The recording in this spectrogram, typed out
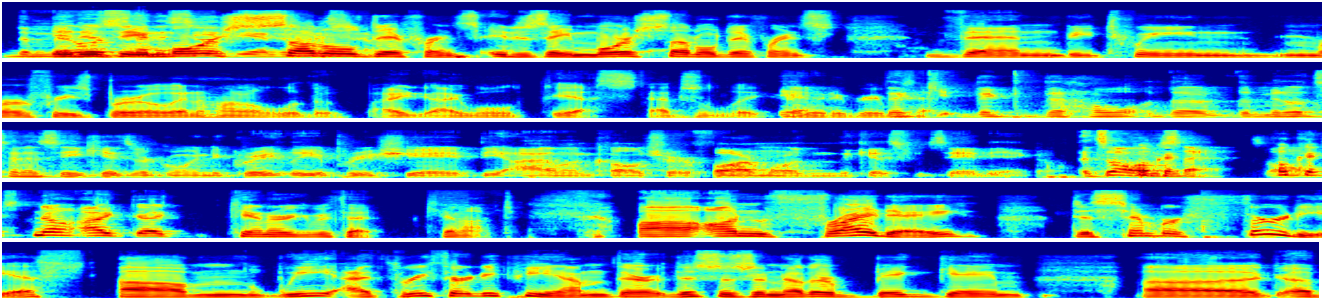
the It is a more the end of subtle difference. It is a more subtle difference than between Murfreesboro and Honolulu. I, I will, yes, absolutely, I would agree the, with that. the the whole the, the middle Tennessee kids are going to greatly appreciate the island culture far more than the kids from San Diego. That's all Okay. I'm saying. All Okay, I'm saying. no, I, I can't argue with that. Cannot. Uh, on Friday, December thirtieth, um, we at three thirty p.m. There, this is another big game, uh, a,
